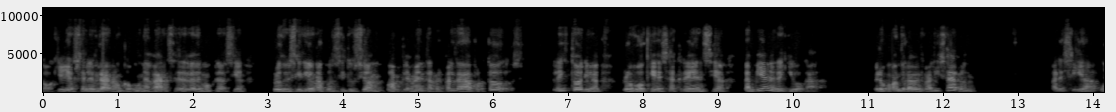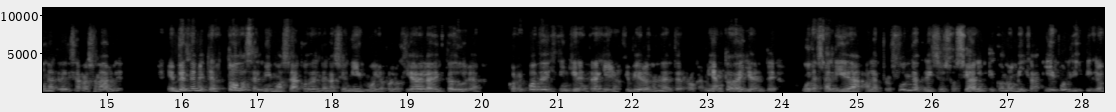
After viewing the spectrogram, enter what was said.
o que ellos celebraron como un avance de la democracia, produciría una constitución ampliamente respaldada por todos. La historia probó que esa creencia también era equivocada, pero cuando la verbalizaron, parecía una creencia razonable. En vez de meter todos el mismo saco del negacionismo y apología de la dictadura, corresponde distinguir entre aquellos que vieron en el derrocamiento de Allende una salida a la profunda crisis social, económica y política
